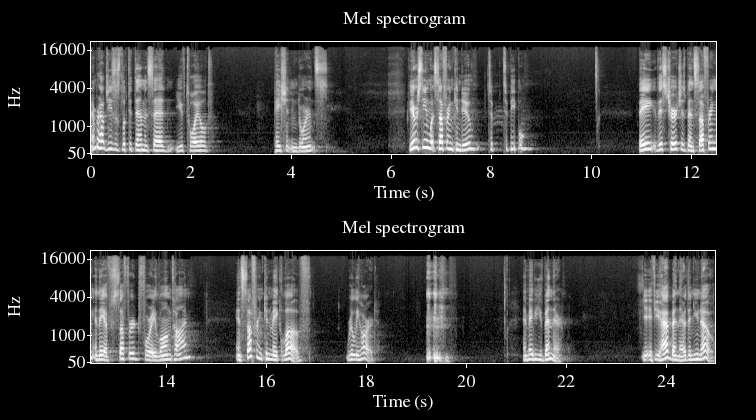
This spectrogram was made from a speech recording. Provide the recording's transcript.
Remember how Jesus looked at them and said, You've toiled, patient endurance? Have you ever seen what suffering can do to, to people? They, this church has been suffering, and they have suffered for a long time. And suffering can make love really hard. and maybe you've been there. If you have been there, then you know.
